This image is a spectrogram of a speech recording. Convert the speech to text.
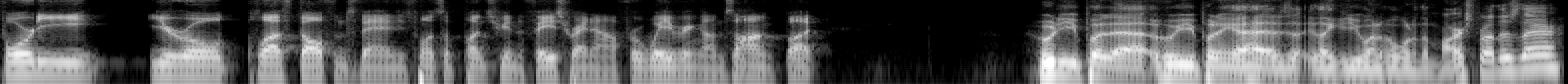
40 year old plus Dolphins fan just wants to punch you in the face right now for wavering on Zonk. But who do you put uh, who are you putting ahead? Like do you want to put one of the Marks Brothers there?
